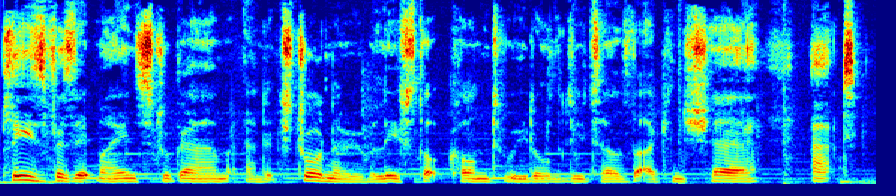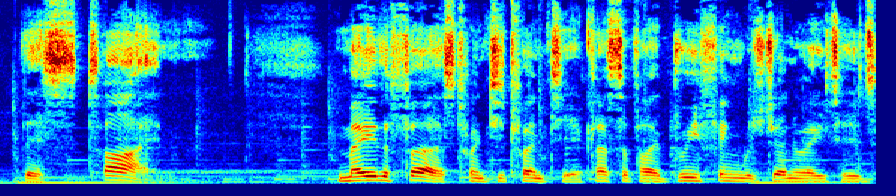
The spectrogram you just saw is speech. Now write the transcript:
Please visit my Instagram and extraordinarybeliefs.com to read all the details that I can share at this time. May the 1st, 2020, a classified briefing was generated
